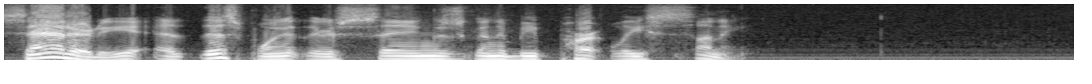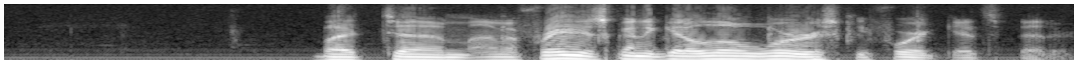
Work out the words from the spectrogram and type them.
Saturday, at this point, they're saying is going to be partly sunny. But um, I'm afraid it's going to get a little worse before it gets better.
